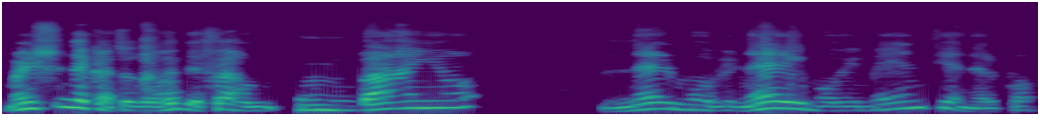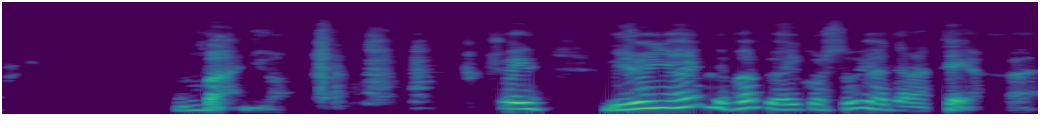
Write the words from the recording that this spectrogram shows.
ma il sindacato dovrebbe fare un, un bagno nel nei movimenti e nel conflitto. Un bagno. Cioè bisognerebbe proprio ricostruire dalla terra,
